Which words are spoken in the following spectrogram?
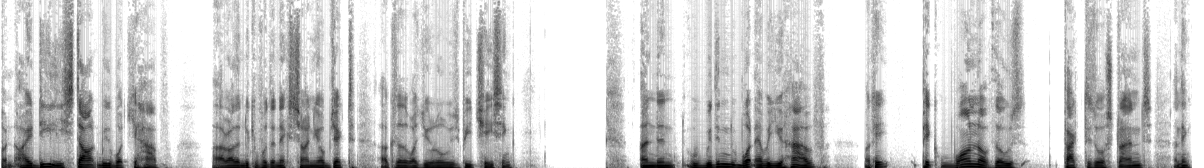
but ideally start with what you have uh, rather than looking for the next shiny object, because uh, otherwise you'll always be chasing. And then within whatever you have, okay, pick one of those factors or strands and think,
